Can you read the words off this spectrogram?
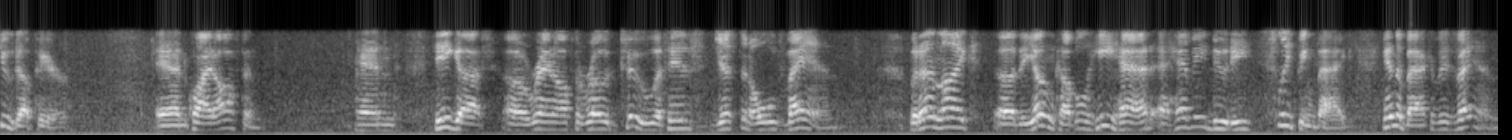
shoot up here, and quite often. And he got uh, ran off the road too with his just an old van. But unlike uh, the young couple, he had a heavy-duty sleeping bag in the back of his van.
